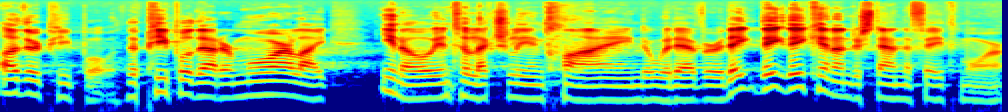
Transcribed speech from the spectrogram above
other people, the people that are more like, you know, intellectually inclined or whatever. They, they, they can understand the faith more.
